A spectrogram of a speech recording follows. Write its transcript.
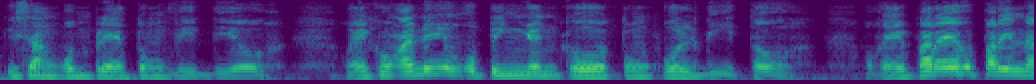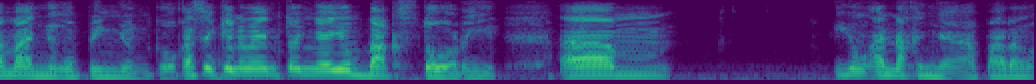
isang kompletong video. Okay, kung ano yung opinion ko tungkol dito. Okay, pareho pa rin naman yung opinion ko. Kasi kinuwento niya yung backstory. Um, yung anak niya, parang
